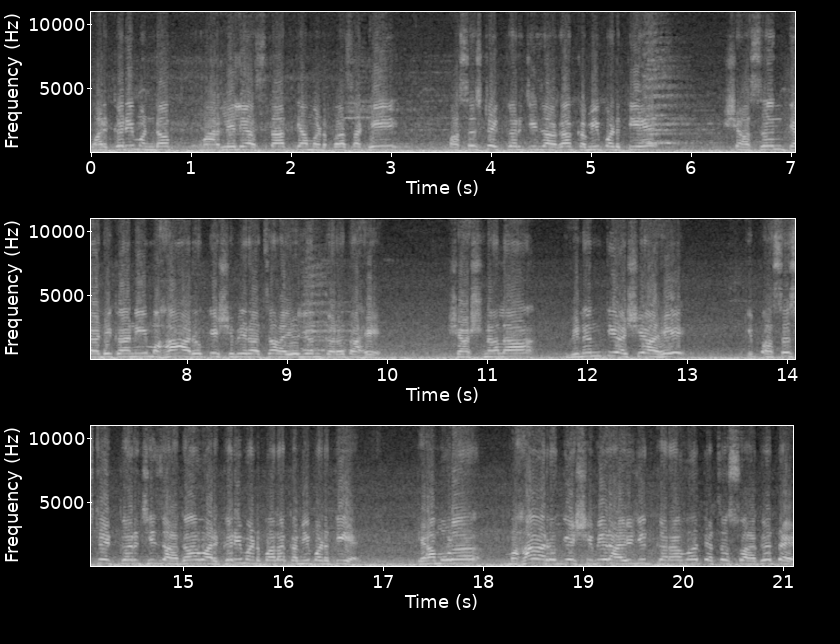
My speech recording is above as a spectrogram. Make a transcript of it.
वारकरी मंडप मारलेले असतात. त्या मंडपासाठी पासष्ट एकरची जागा कमी पडतीये. शासन त्या ठिकाणी महाआरोग्य शिबिराचं आयोजन करत आहे. शासनाला विनंती अशी आहे की पासष्ट एकरची जागा वारकरी मंडपाला कमी पडतीये. त्यामुळं महाआरोग्य शिबिर आयोजित करावं त्याचं स्वागत आहे.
